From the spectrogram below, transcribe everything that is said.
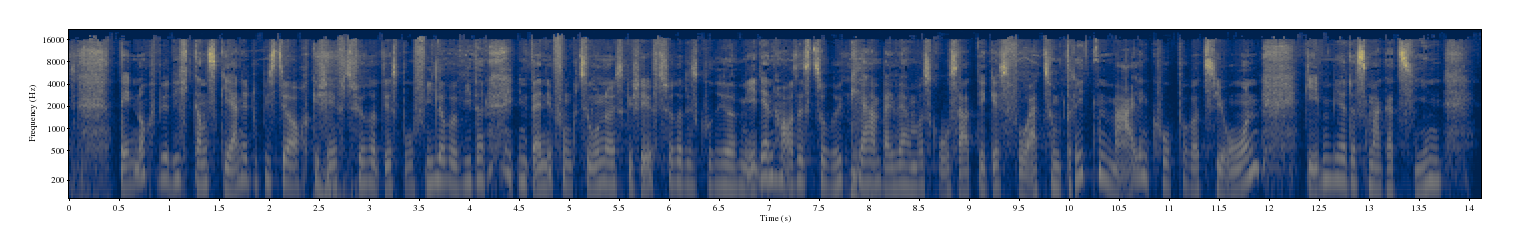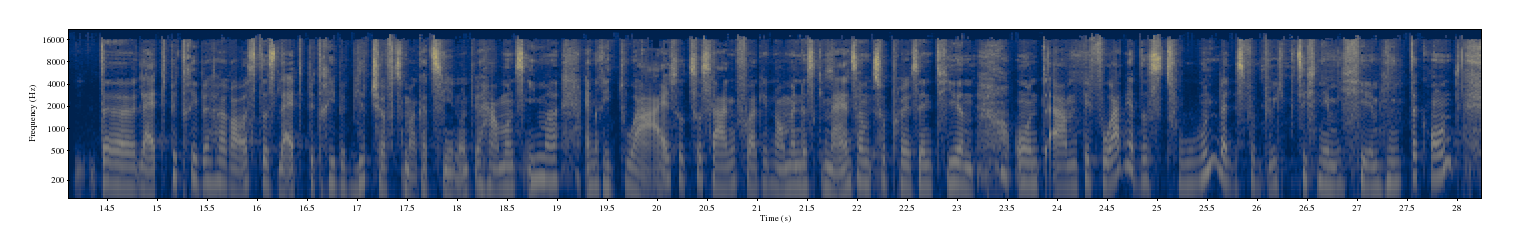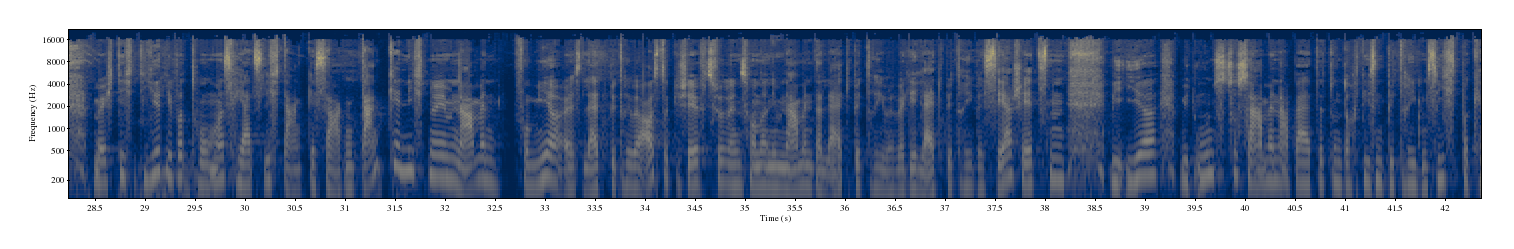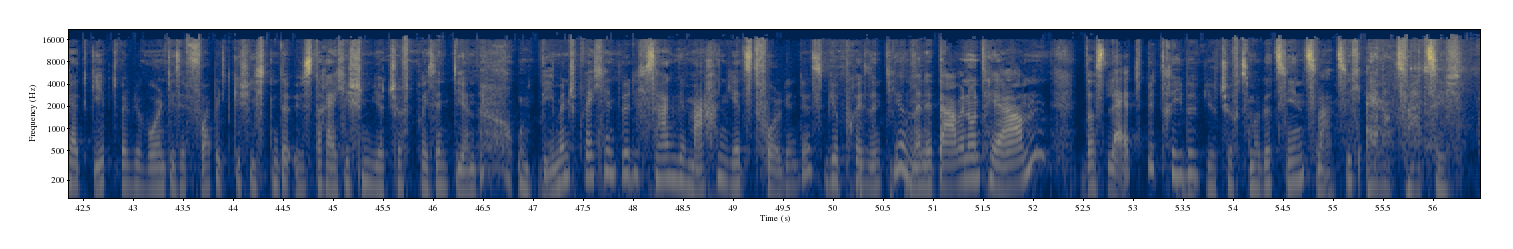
Dennoch würde ich ganz gerne, du bist ja auch Geschäftsführer des Profil, aber wieder in deine Funktion als Geschäftsführer des Kurier Medienhauses zurückkehren, mhm. weil wir haben was Großartiges vor. Zum dritten Mal in Kooperation geben wir das Magazin der Leitbetriebe heraus das Leitbetriebe Wirtschaftsmagazin. Und wir haben uns immer ein Ritual sozusagen vorgenommen, das gemeinsam zu präsentieren. Und ähm, bevor wir das tun, weil es verbirgt sich nämlich hier im Hintergrund, möchte ich dir, lieber Thomas, herzlich Danke sagen. Danke nicht nur im Namen von mir als Leitbetriebe aus der Geschäftsführerin, sondern im Namen der Leitbetriebe, weil die Leitbetriebe sehr schätzen, wie ihr mit uns zusammenarbeitet und auch diesen Betrieben Sichtbarkeit gebt, weil wir wollen diese Vorbildgeschichten der österreichischen Wirtschaft präsentieren. Und dementsprechend würde ich sagen, wir machen jetzt Folgendes. Wir präsentieren, meine Damen und Herren, das Leitbetriebe Wirtschaftsmagazin 2021.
